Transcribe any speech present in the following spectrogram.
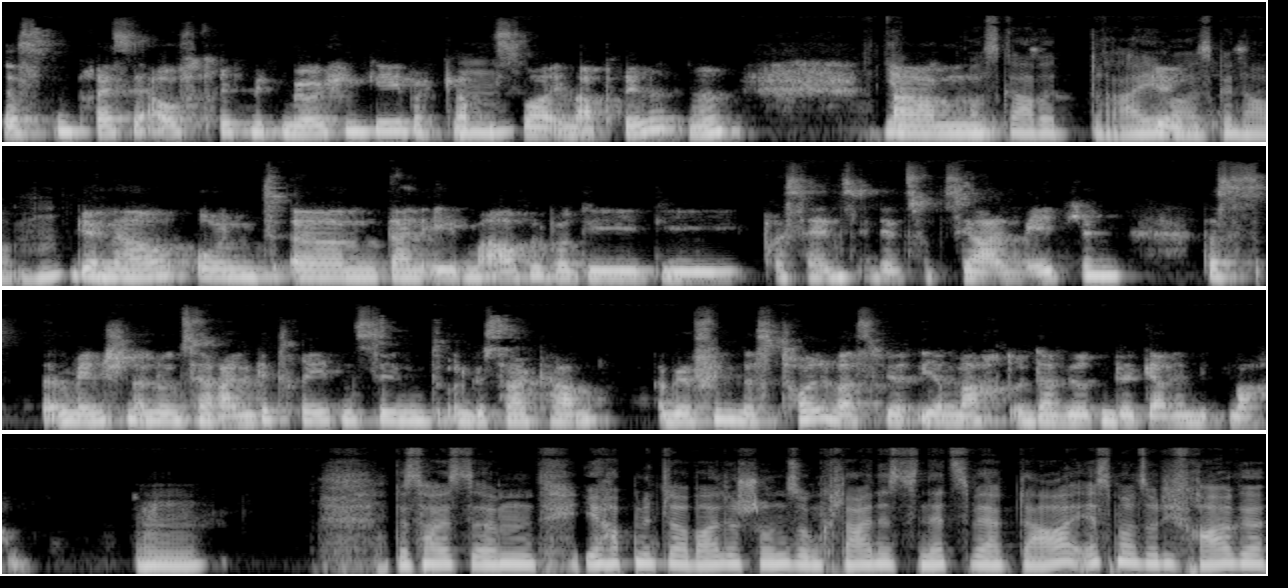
ersten Presseauftritt mit Mörchengeber. Ich glaube, mhm. das war im April. Ne? Ja, ähm, Ausgabe 3 war es, genau. Mhm. Genau, und ähm, dann eben auch über die, die Präsenz in den sozialen Medien, dass Menschen an uns herangetreten sind und gesagt haben, wir finden es toll, was wir, ihr macht und da würden wir gerne mitmachen. Mhm. Das heißt, ähm, ihr habt mittlerweile schon so ein kleines Netzwerk da. Erstmal so die Frage,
